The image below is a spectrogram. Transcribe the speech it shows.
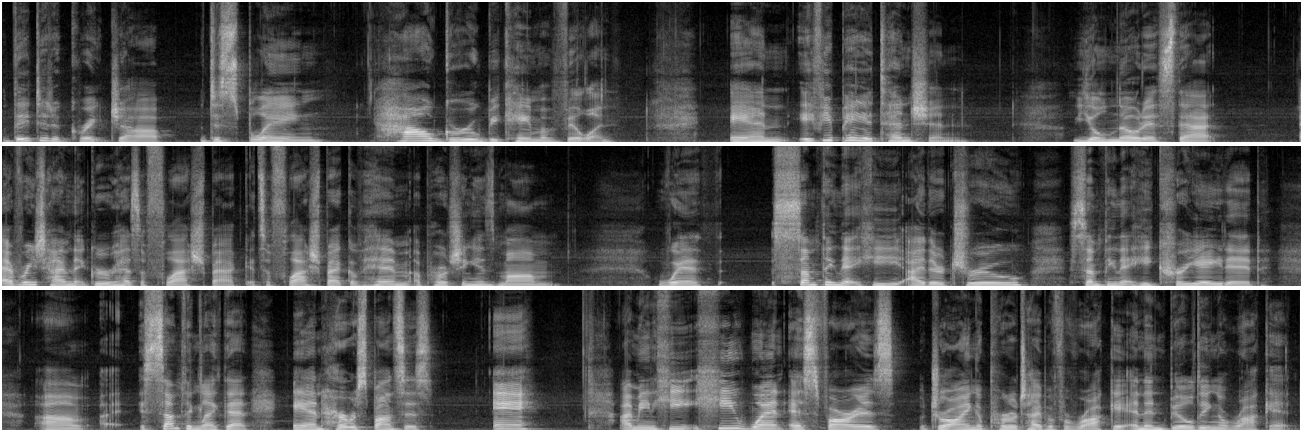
they did a great job displaying how gru became a villain and if you pay attention you'll notice that every time that Gru has a flashback, it's a flashback of him approaching his mom with something that he either drew, something that he created, um, something like that. And her response is, eh. I mean, he he went as far as drawing a prototype of a rocket and then building a rocket,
